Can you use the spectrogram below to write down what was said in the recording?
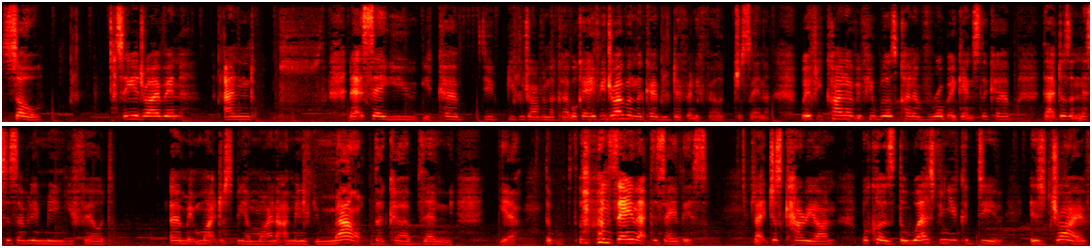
So so you're driving and let's say you you curb you you drive on the curb. Okay if you drive on the curb you've definitely failed just saying that. But if you kind of if your wheels kind of rub against the curb that doesn't necessarily mean you failed. Um it might just be a minor i mean if you mount the curb then yeah. The, i'm saying that to say this. Like just carry on because the worst thing you could do is drive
